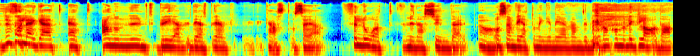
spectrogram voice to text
Du får lägga ett, ett anonymt brev i deras brevkast och säga förlåt för mina synder. Ja. Och sen vet de inget mer vem det blir. De kommer bli glada.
